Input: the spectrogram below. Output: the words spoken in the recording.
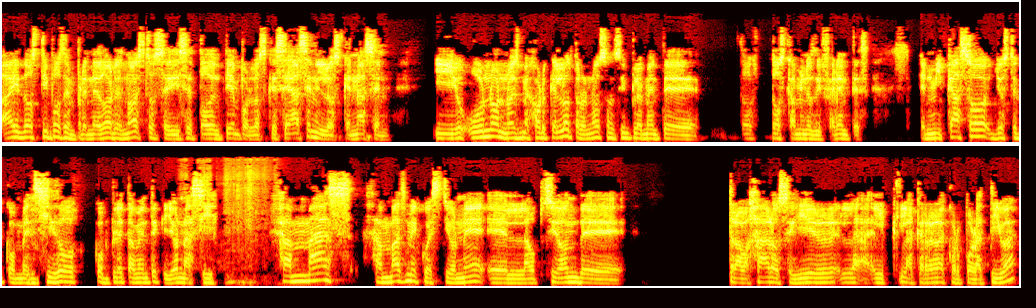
hay dos tipos de emprendedores, ¿no? Esto se dice todo el tiempo, los que se hacen y los que nacen. Y uno no es mejor que el otro, ¿no? Son simplemente dos, caminos diferentes. En mi caso, yo estoy convencido completamente que yo nací. Jamás, jamás me cuestioné la opción de trabajar o seguir la, carrera corporativa.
